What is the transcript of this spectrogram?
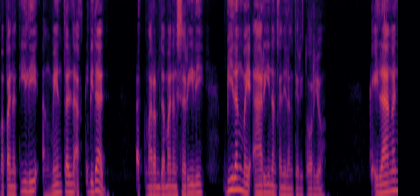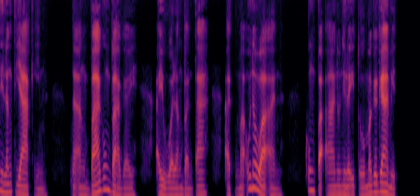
Mapanatili ang mental na aktibidad at maramdaman ang sarili bilang may-ari ng kanilang teritoryo. Kailangan nilang tiyakin na ang bagong bagay ay walang banta at maunawaan kung paano nila ito magagamit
